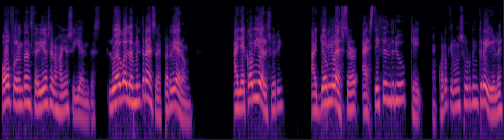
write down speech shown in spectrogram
o fueron transferidos en los años siguientes. Luego, del 2013, perdieron a Jacoby Ellsbury, a John Lester, a Stephen Drew, que me acuerdo que era un zurdo increíble,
